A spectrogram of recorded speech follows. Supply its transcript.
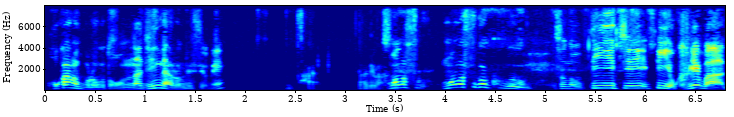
他のブログと同じになるんですよね。はい。ありますねもの。すものすごく、その PHP を書けば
